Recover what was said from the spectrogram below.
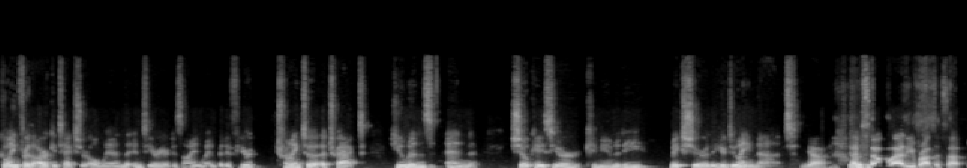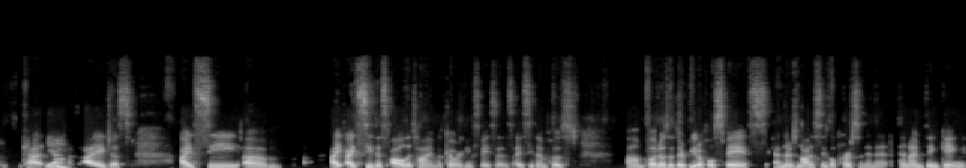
going for the architectural win, the interior design win. But if you're trying to attract humans and showcase your community, make sure that you're doing that. Yeah. I'm so glad you brought this up, Cat. Yeah. I just I see um I, I see this all the time with co-working spaces. I see them post um, photos of their beautiful space and there's not a single person in it and i'm thinking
